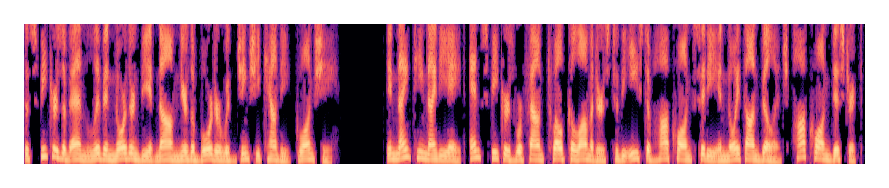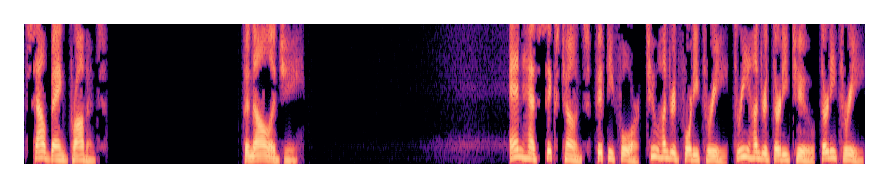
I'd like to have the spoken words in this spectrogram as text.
The speakers of En live in northern Vietnam near the border with Jingxi County, Guangxi. In 1998, En speakers were found 12 kilometers to the east of Ha Quang City in Noi Thon Village, Ha Quang District, Cao Bang Province. Phonology En has six tones, 54, 243, 332, 33,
